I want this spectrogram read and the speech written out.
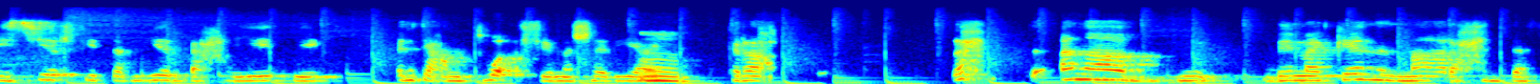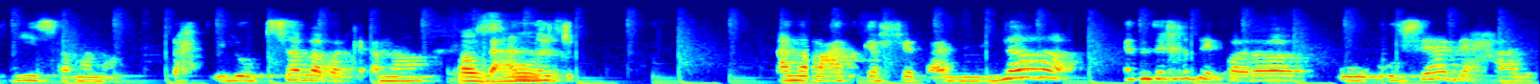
يصير في تغيير بحياتك أنت عم توقفي مشاريعك رح رحت أنا بمكان ما رح تدفعيه ثمنها رح تقولوا بسببك أنا مزبوط. لأنه أنا معك كفه علمي لا انت خذي قرار وساعدي حالك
